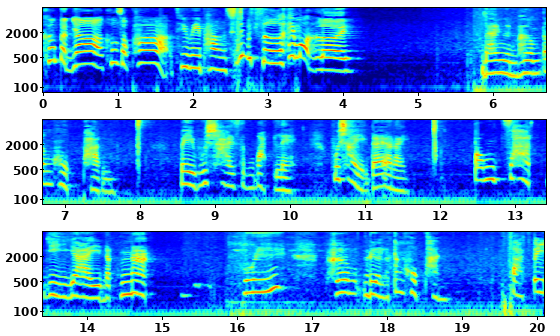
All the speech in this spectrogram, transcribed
เครื่องตัดหญ้า เครื่องซักผ้า ทีวีพัง ฉันจะไปซื้อให้หมดเลย ได้เงินเพิ่มตั้งหกพันเปย์ผู้ชายสะบัดเลย ผู้ชายอยากได้อะไร ต้องจัดใหญ่ๆหนักหุย เพิ่มเดือนละตั้งหกพันปาร์ตี้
